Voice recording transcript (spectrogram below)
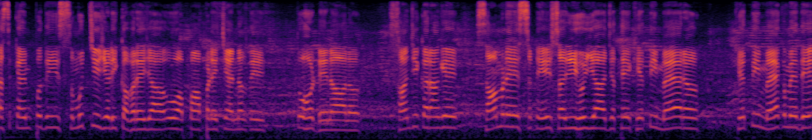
ਇਸ ਕੈਂਪ ਦੀ ਸਮੁੱਚੀ ਜਿਹੜੀ ਕਵਰੇਜ ਆ, ਉਹ ਆਪਾਂ ਆਪਣੇ ਚੈਨਲ ਤੇ ਤੁਹਾਡੇ ਨਾਲ ਸਾਂਝੀ ਕਰਾਂਗੇ। ਸਾਹਮਣੇ ਸਟੇਜ ਸਜੀ ਹੋਈ ਆ, ਜਿੱਥੇ ਖੇਤੀ ਮਹਿਰ, ਖੇਤੀ ਮਹਿਕਮੇ ਦੇ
